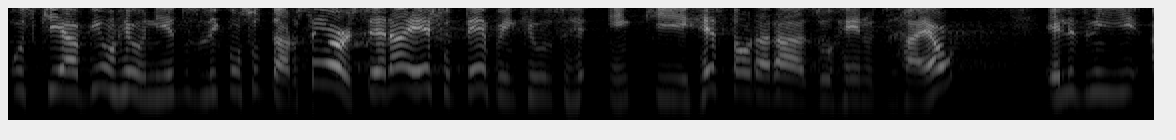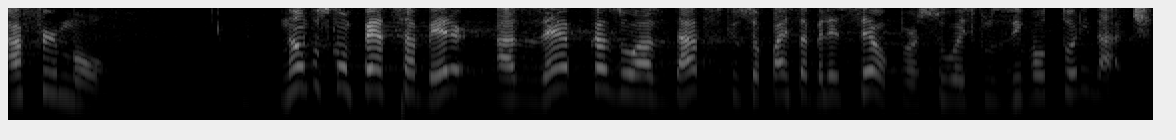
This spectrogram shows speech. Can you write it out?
os que haviam reunidos lhe consultaram: Senhor, será este o tempo em que, os, em que restaurarás o reino de Israel? Eles lhe afirmou: Não vos compete saber as épocas ou as datas que o seu pai estabeleceu por sua exclusiva autoridade.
